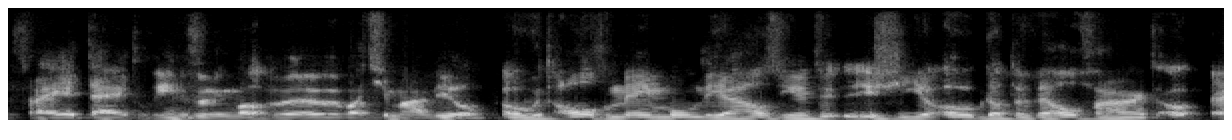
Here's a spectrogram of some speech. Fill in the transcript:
vrije tijd of invulling, wat, eh, wat je maar wil. Over het algemeen mondiaal zie je, zie je ook dat de welvaart eh,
